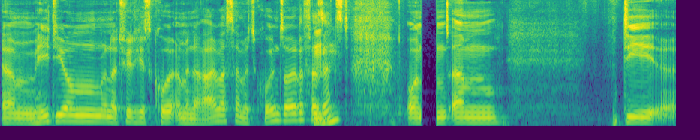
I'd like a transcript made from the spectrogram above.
ähm, Medium, natürliches Kohl äh, Mineralwasser mit Kohlensäure versetzt. Mhm. Und ähm, die äh,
